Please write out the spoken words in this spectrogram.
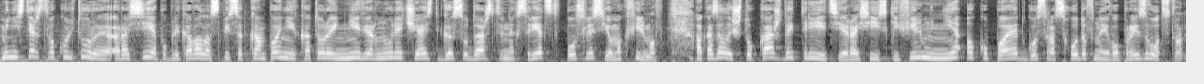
Министерство культуры России опубликовало список компаний, которые не вернули часть государственных средств после съемок фильмов. Оказалось, что каждый третий российский фильм не окупает госрасходов на его производство.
